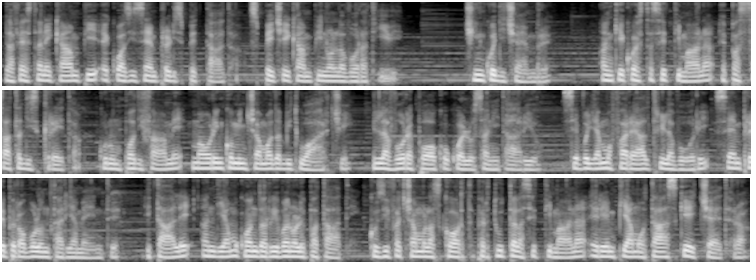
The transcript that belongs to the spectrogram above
La festa nei campi è quasi sempre rispettata, specie i campi non lavorativi. 5 dicembre. Anche questa settimana è passata discreta, con un po' di fame, ma ora incominciamo ad abituarci. Il lavoro è poco, quello sanitario. Se vogliamo fare altri lavori, sempre però volontariamente, e tale andiamo quando arrivano le patate, così facciamo la scorta per tutta la settimana e riempiamo tasche, eccetera.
